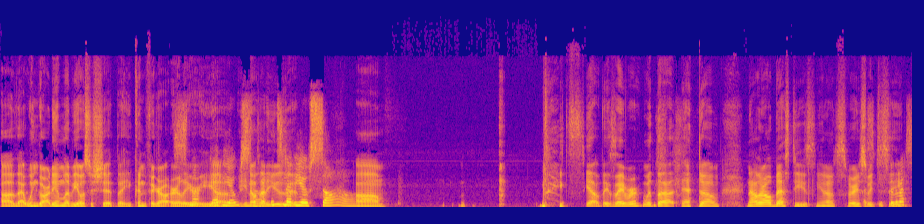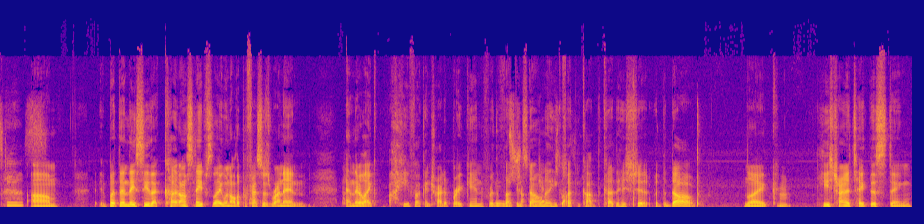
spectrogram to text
Uh, that Wingardium Leviosa shit that he couldn't figure out earlier. It's He uh, he knows how to Leviosa, use it's it. Leviosa. Um, it's- yeah, they save her with that, and um, now they're all besties. You know, it's very sweet to Besties the see. Um, but then they see that cut on Snape's leg when all the professors run in, and they're like, "Ah, "He fucking tried to break in for the He's fucking stone, and he fucking cut cut his shit with the dog." Like, Hmm. He's trying to take this thing,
